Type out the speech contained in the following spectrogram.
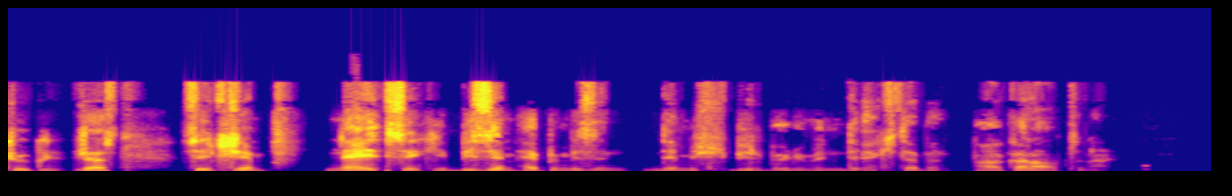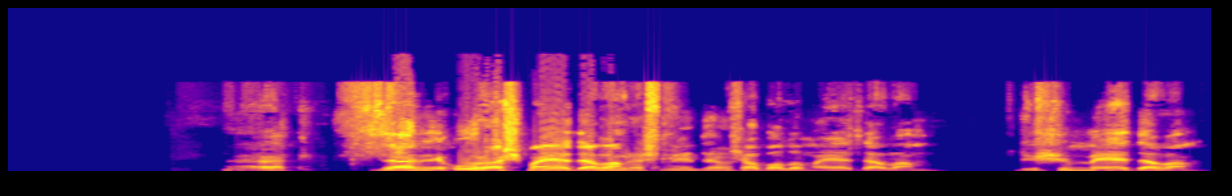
çökeceğiz. Seçim neyse ki bizim hepimizin demiş bir bölümünde kitabın Hakan Altınay. Evet. Yani uğraşmaya devam. Uğraşmaya devam. Çabalamaya devam. Düşünmeye devam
